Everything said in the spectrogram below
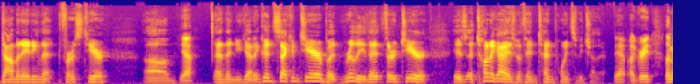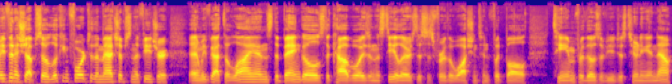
dominating that first tier. Um, yeah. And then you got a good second tier, but really that third tier is a ton of guys within 10 points of each other. Yeah, agreed. Let me finish up. So, looking forward to the matchups in the future, and we've got the Lions, the Bengals, the Cowboys, and the Steelers. This is for the Washington football team, for those of you just tuning in now.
